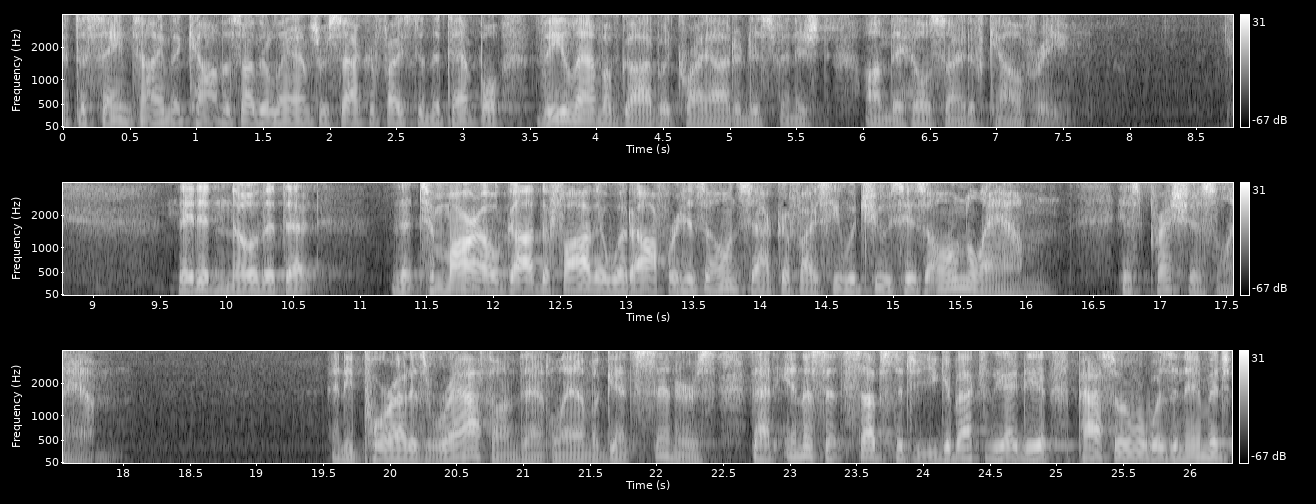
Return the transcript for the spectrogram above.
At the same time that countless other lambs were sacrificed in the temple, the Lamb of God would cry out, It is finished on the hillside of Calvary. They didn't know that, that, that tomorrow God the Father would offer his own sacrifice. He would choose his own lamb, his precious lamb. And he'd pour out his wrath on that lamb against sinners, that innocent substitute. You get back to the idea Passover was an image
